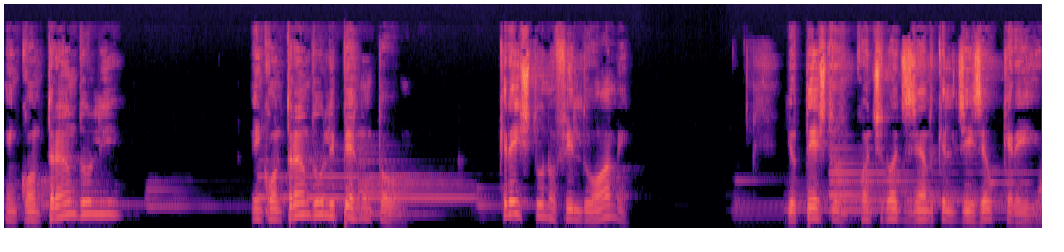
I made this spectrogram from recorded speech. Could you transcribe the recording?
encontrando-lhe, encontrando-o, lhe perguntou: Crês tu no Filho do Homem? E o texto continua dizendo que ele diz: Eu creio.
